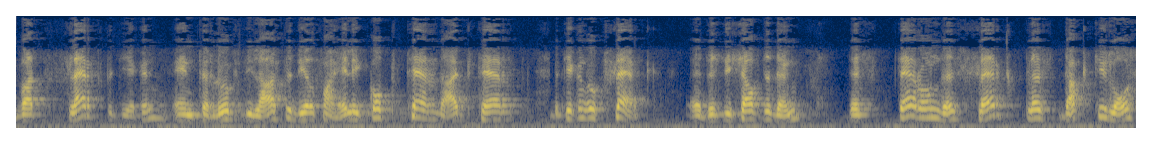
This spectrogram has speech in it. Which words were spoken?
wat vlerk beteken en terloops die laaste deel van helikopter, daai pter beteken ook vlerk. Uh, dis dieselfde ding. Dis pteron, dis vlerk plus dactylos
